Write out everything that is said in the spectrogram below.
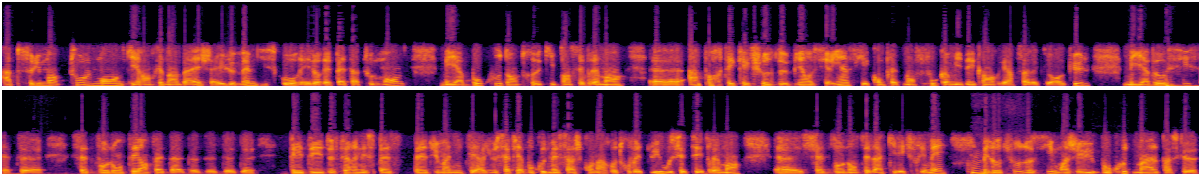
absolument tout le monde qui est rentré dans Daesh a eu le même discours et le répète à tout le monde, mais il y a beaucoup d'entre eux qui pensaient vraiment euh, apporter quelque chose de bien aux Syriens, ce qui est complètement fou comme idée quand on regarde ça avec le recul. Mais il y avait aussi cette, euh, cette volonté en fait de, de, de, de d'aider, de faire une espèce d'aide humanitaire. Youssef, il y a beaucoup de messages qu'on a retrouvés de lui où c'était vraiment euh, cette volonté-là qu'il exprimait. Hmm. Mais l'autre chose aussi, moi j'ai eu beaucoup de mal parce que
